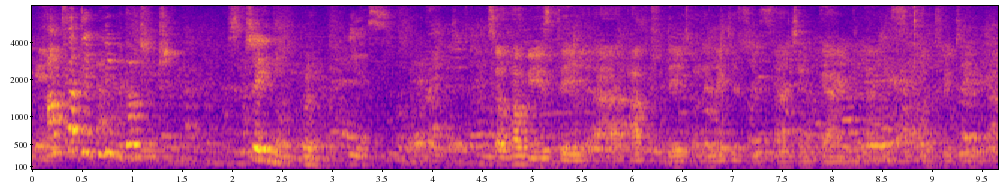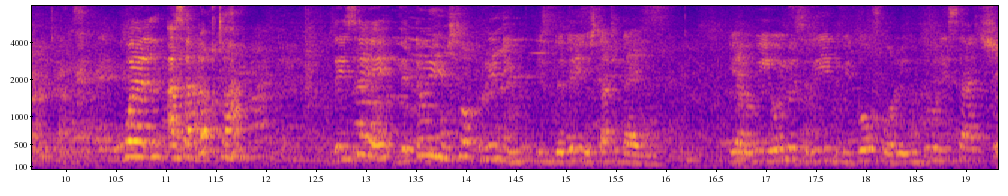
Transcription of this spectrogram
Okay. comfortably without tr- straining. Yes. So how do you stay uh, up to date on the latest research and guidelines for treating uh, cancer? Well, as a doctor, they say the day you stop reading is the day you start dying. Yeah, we always read, we go for, we do research,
